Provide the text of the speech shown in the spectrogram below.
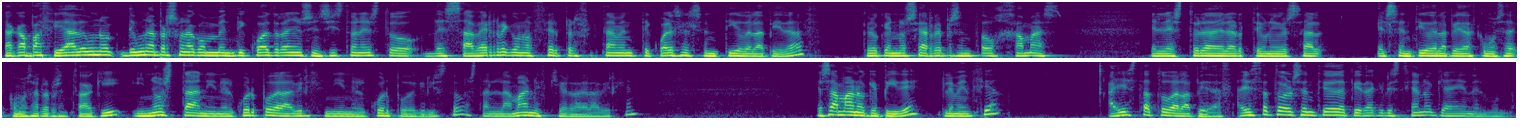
la capacidad de, uno, de una persona con 24 años, insisto en esto, de saber reconocer perfectamente cuál es el sentido de la piedad. Creo que no se ha representado jamás en la historia del arte universal el sentido de la piedad como se, se ha representado aquí. Y no está ni en el cuerpo de la Virgen ni en el cuerpo de Cristo, está en la mano izquierda de la Virgen. Esa mano que pide clemencia, ahí está toda la piedad. Ahí está todo el sentido de piedad cristiano que hay en el mundo.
